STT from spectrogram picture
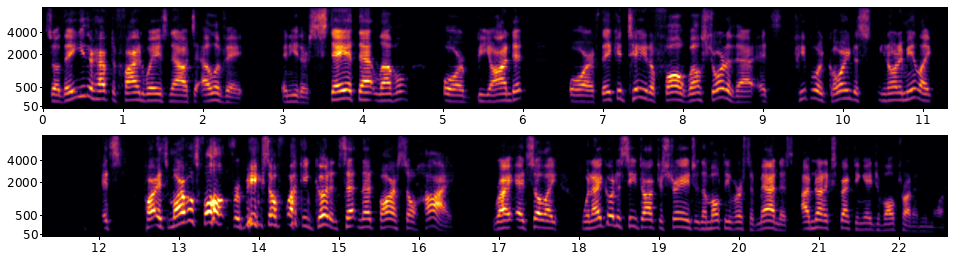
So they either have to find ways now to elevate and either stay at that level or beyond it or if they continue to fall well short of that it's people are going to you know what i mean? Like it's part it's Marvel's fault for being so fucking good and setting that bar so high, right? And so like when I go to see Doctor Strange in the Multiverse of Madness, I'm not expecting Age of Ultron anymore.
